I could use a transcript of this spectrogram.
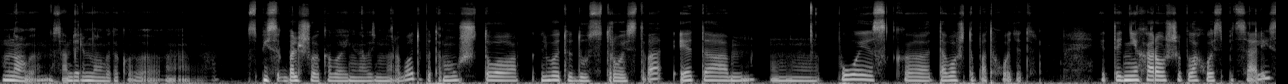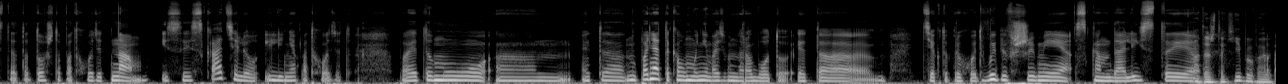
Много, на самом деле много такого. Э, список большой, кого я не возьму на работу, потому что любое трудоустройство — это поиск того, что подходит. Это не хороший, плохой специалист, это то, что подходит нам и соискателю или не подходит. Поэтому э, это, ну, понятно, кого мы не возьмем на работу. Это те, кто приходит выпившими, скандалисты. А, даже такие бывают?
